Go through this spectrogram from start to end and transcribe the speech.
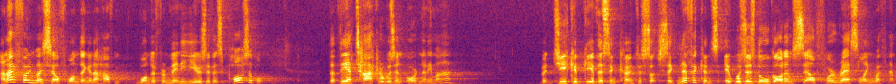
And I found myself wondering, and I have wondered for many years, if it's possible that the attacker was an ordinary man. But Jacob gave this encounter such significance, it was as though God himself were wrestling with him.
